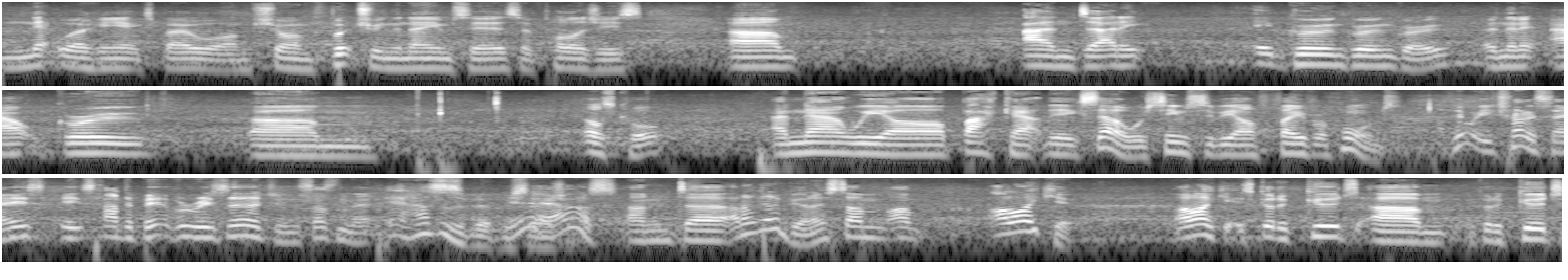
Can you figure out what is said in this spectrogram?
Networking Expo. Or I'm sure I'm butchering the names here, so apologies. Um, and uh, and it, it grew and grew and grew, and then it outgrew um, Earl's Court, and now we are back at the Excel, which seems to be our favourite haunt. I think what you're trying to say is it's had a bit of a resurgence, hasn't it? It has a bit of Yeah, it resurgence, and, uh, and I'm going to be honest, I'm, I'm, I like it. I like it. It's got a good, um, got a good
